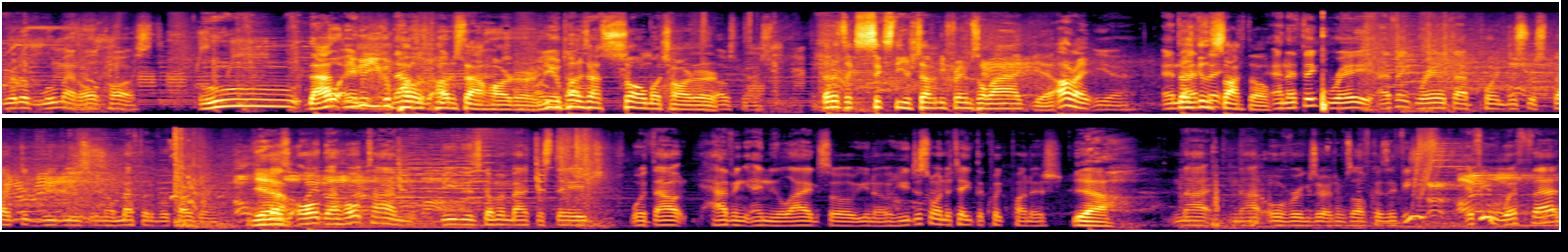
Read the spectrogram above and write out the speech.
rid of Luma at all costs. Ooh, that Oh, you, can- you can that punish that harder. Oh, you yeah, can punish that- that so much harder. That is like 60 or 70 frames of lag. Yeah. All right. Yeah, and Does I get the think, stock, though. And I think Ray, I think Ray at that point disrespected BB's you know method of recovering. Yeah. Because all the whole time BB was coming back to stage without having any lag, so you know he just wanted to take the quick punish, Yeah. not not overexert himself. Because if he if he whiffed that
